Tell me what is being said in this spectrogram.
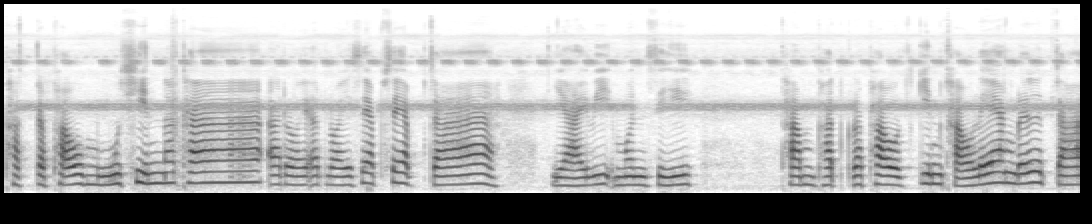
ผักกะเพราหมูชิ้นนะคะ อร่อยอร่อยแซ่บแซ่บจ้ายายวิมนศรีทำผัดกระเพรากินเขาแร้งเด้อจ้า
